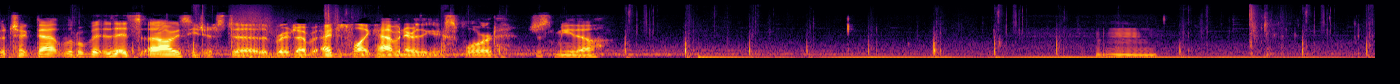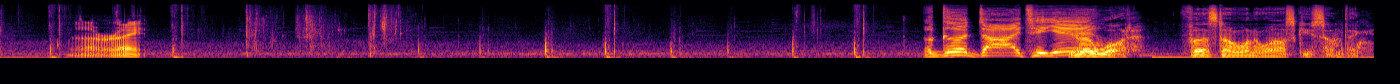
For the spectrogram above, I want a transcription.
Go check that little bit. It's obviously just uh, the bridge. I, I just like having everything explored. Just me though. Hmm. All right. A good die to you. You know what? First, I want to ask you something.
